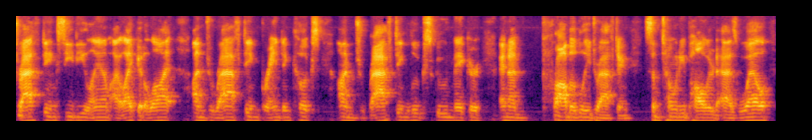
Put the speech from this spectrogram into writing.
drafting CeeDee Lamb. I like it a lot. I'm drafting Brandin Cooks. I'm drafting Luke Schoonmaker. And I'm probably drafting some Tony Pollard as well,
